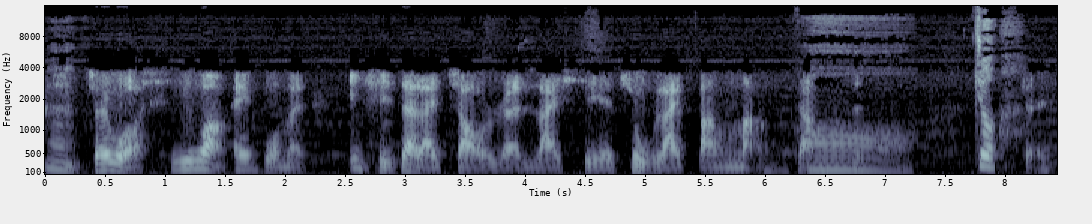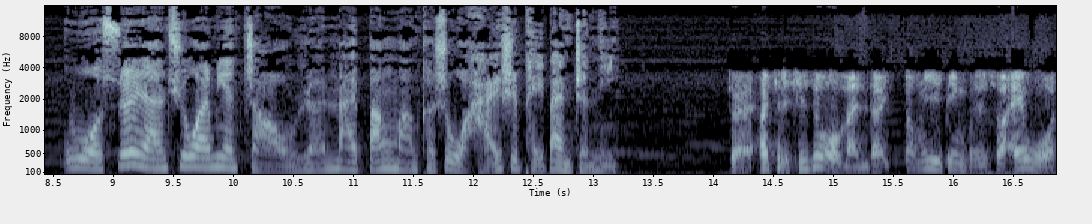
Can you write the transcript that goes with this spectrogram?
嗯，所以我希望哎，我们。一起再来找人来协助、来帮忙，这样子。哦，就对。我虽然去外面找人来帮忙，可是我还是陪伴着你。对，而且其实我们的用意并不是说，哎，我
